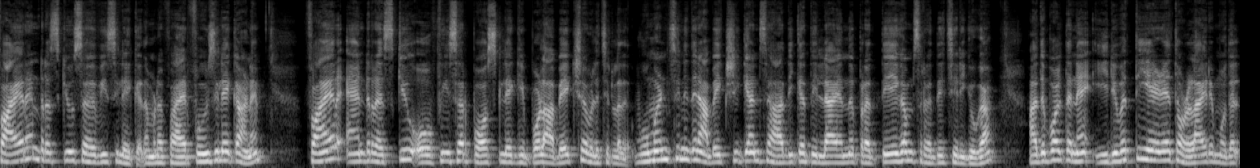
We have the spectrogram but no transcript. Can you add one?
ഫയർ ആൻഡ് റെസ്ക്യൂ സർവീസിലേക്ക് നമ്മുടെ ഫയർഫോഴ്സിലേക്കാണ് ഫയർ ആൻഡ് റെസ്ക്യൂ ഓഫീസർ പോസ്റ്റിലേക്ക് ഇപ്പോൾ അപേക്ഷ വിളിച്ചിട്ടുള്ളത്. വുമൺസിന് ഇതിന് അപേക്ഷിക്കാൻ സാധിക്കത്തില്ല എന്ന് പ്രത്യേകം ശ്രദ്ധിച്ചിരിക്കുക. അതുപോലെ തന്നെ ഇരുപത്തിയേഴ് തൊള്ളായിരം മുതൽ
